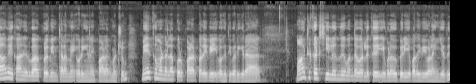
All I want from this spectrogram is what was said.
தாவேகா நிர்வாக குழுவின் தலைமை ஒருங்கிணைப்பாளர் மற்றும் மேற்கு மண்டல பொறுப்பாளர் பதவியை வகித்து வருகிறார். மாற்றுக் கட்சியிலிருந்து வந்தவர்களுக்கு இவ்வளவு பெரிய பதவி வழங்கியது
